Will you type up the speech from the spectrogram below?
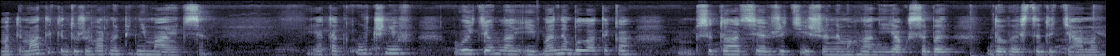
математики дуже гарно піднімаються. Я так учнів витягла, і в мене була така ситуація в житті, що не могла ніяк себе довести до тями.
